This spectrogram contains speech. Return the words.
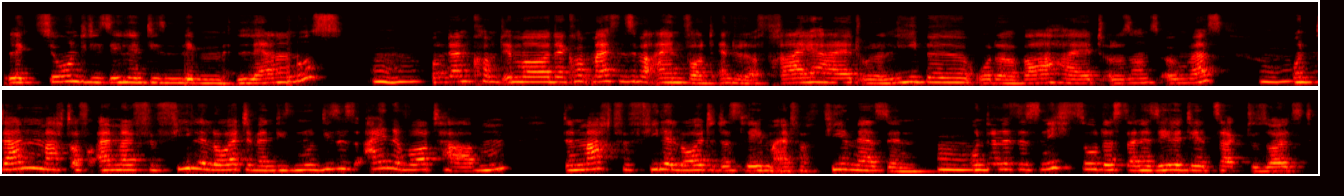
Lektion, die die Seele in diesem Leben lernen muss? Mhm. Und dann kommt immer, dann kommt meistens immer ein Wort, entweder Freiheit oder Liebe oder Wahrheit oder sonst irgendwas. Mhm. Und dann macht auf einmal für viele Leute, wenn die nur dieses eine Wort haben, dann macht für viele Leute das Leben einfach viel mehr Sinn. Mhm. Und dann ist es nicht so, dass deine Seele dir jetzt sagt, du sollst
